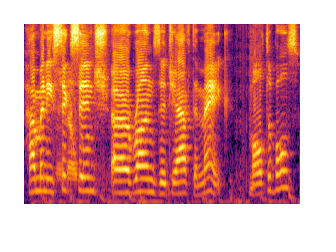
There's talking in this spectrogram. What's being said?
How many six inch uh, runs did you have to make? Multiples?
